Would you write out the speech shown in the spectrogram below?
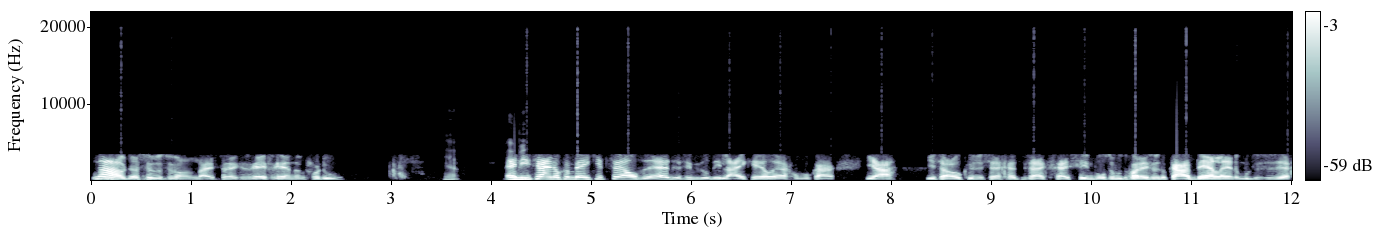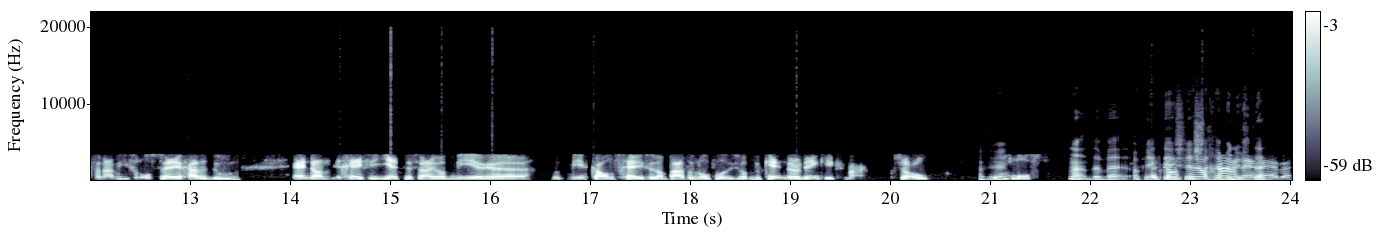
Nou, daar zullen ze wel een lijsttrekkersreferendum voor doen. Ja. En die zijn ook een beetje hetzelfde, hè? Dus ik bedoel, die lijken heel erg op elkaar. Ja, je zou ook kunnen zeggen, het is eigenlijk vrij simpel. Ze moeten gewoon even met elkaar bellen en dan moeten ze zeggen van, nou, wie van ons tweeën gaat het doen. En dan geef je Jette, zou je wat meer, eh, wat meer kans geven dan Paternotte. Want die is wat bekender, denk ik. Maar zo, Oké, opgelost. nou, oké, kan D66 snel hebben we nu gedaan. We hebben,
